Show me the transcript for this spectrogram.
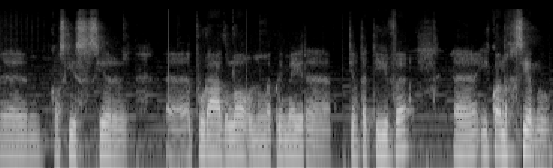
uh, conseguisse ser uh, apurado logo numa primeira tentativa. E quando recebo,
